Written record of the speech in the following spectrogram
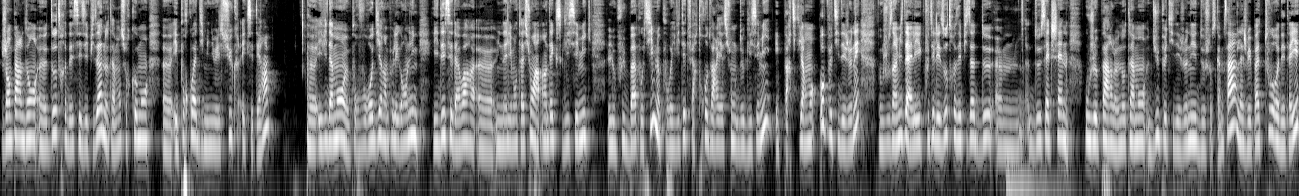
J'en parle dans euh, d'autres de ces épisodes, notamment sur comment euh, et pourquoi diminuer le sucre etc. euh, évidemment, euh, pour vous redire un peu les grandes lignes, l'idée c'est d'avoir euh, une alimentation à index glycémique le plus bas possible pour éviter de faire trop de variations de glycémie et particulièrement au petit déjeuner. Donc je vous invite à aller écouter les autres épisodes de de cette chaîne où je parle notamment du petit déjeuner, de choses comme ça. Là je vais pas tout redétailler,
